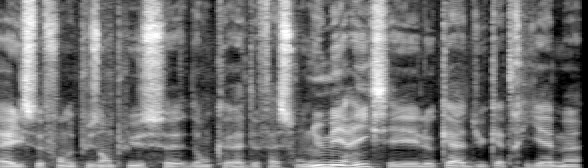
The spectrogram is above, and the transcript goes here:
euh, ils se font de plus en plus euh, donc de façon numérique. C'est le cas du quatrième,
